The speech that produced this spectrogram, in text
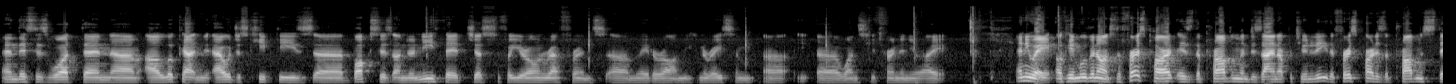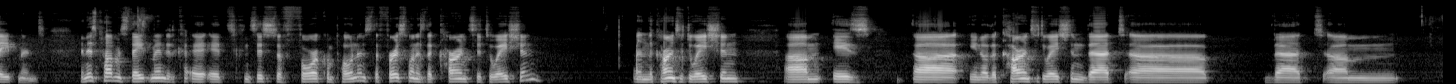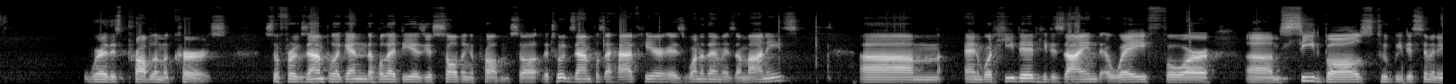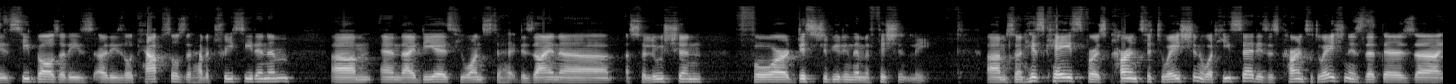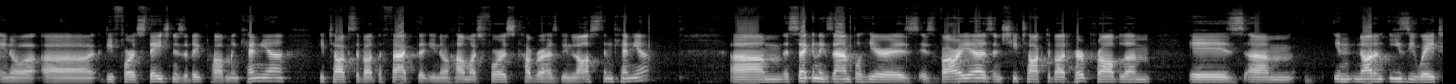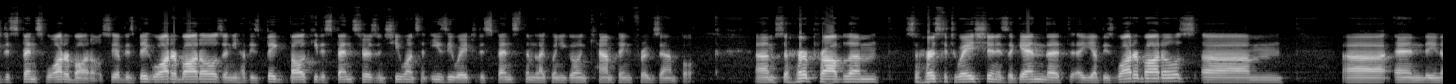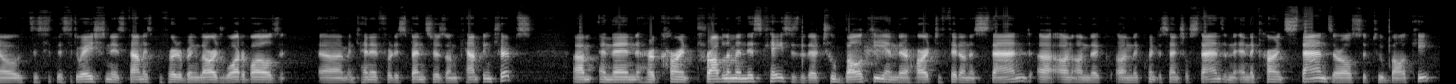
And this is what then um, I'll look at, and I would just keep these uh, boxes underneath it just for your own reference um, later on. You can erase them uh, uh once you turn in your IA. Anyway, okay, moving on. So the first part is the problem and design opportunity. The first part is the problem statement. In this problem statement, it, it consists of four components. The first one is the current situation. And the current situation um, is, uh, you know, the current situation that, uh, that um, where this problem occurs. So for example, again, the whole idea is you're solving a problem. So the two examples I have here is one of them is Amani's. Um, and what he did, he designed a way for um, seed balls to be disseminated. Seed balls are these are these little capsules that have a tree seed in them. Um, and the idea is he wants to design a, a solution for distributing them efficiently. Um, so in his case, for his current situation, what he said is his current situation is that there's, uh, you know, uh, deforestation is a big problem in Kenya. He talks about the fact that, you know, how much forest cover has been lost in Kenya. Um, the second example here is, is Varia's, and she talked about her problem is um, not an easy way to dispense water bottles. So you have these big water bottles and you have these big bulky dispensers, and she wants an easy way to dispense them, like when you go in camping, for example. Um, so her problem, so her situation is again that uh, you have these water bottles, um, uh, and you know the, the, situation is families prefer to bring large water bottles um, intended for dispensers on camping trips. Um, and then her current problem in this case is that they're too bulky and they're hard to fit on a stand, uh, on, on, the, on the quintessential stands, and, and, the current stands are also too bulky.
